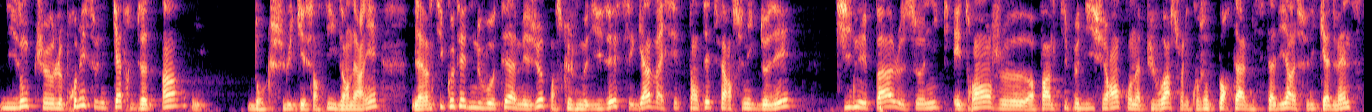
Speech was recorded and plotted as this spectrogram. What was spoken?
disons que le premier Sonic 4 épisode 1, donc celui qui est sorti l'an dernier, il avait un petit côté de nouveauté à mes yeux parce que je me disais, Sega va essayer de tenter de faire un Sonic 2D qui n'est pas le Sonic étrange, euh, enfin un petit peu différent qu'on a pu voir sur les consoles portables, c'est-à-dire les Sonic Advance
